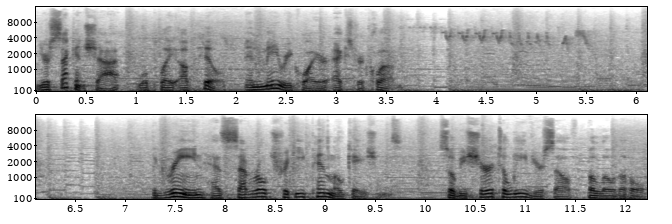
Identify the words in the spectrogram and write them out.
Your second shot will play uphill and may require extra club. The green has several tricky pin locations, so be sure to leave yourself below the hole.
